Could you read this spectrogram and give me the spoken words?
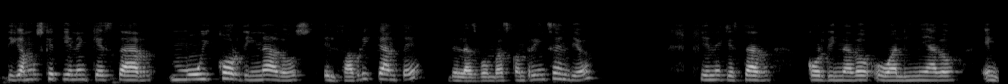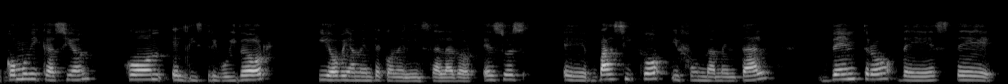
digamos que tienen que estar muy coordinados el fabricante de las bombas contra incendio, tiene que estar coordinado o alineado en comunicación con el distribuidor y obviamente con el instalador. Eso es básico y fundamental dentro de este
